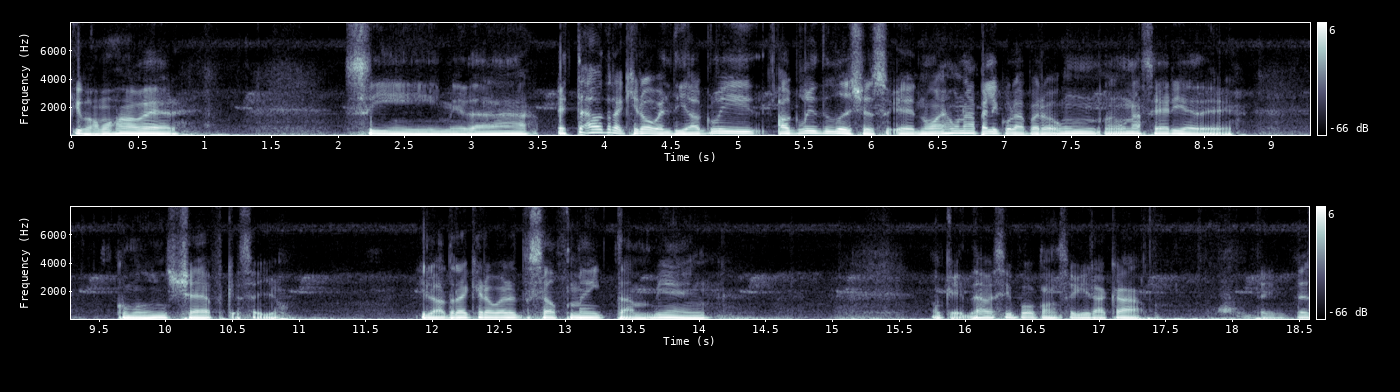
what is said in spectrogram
Y vamos a ver si me da. Esta otra quiero ver, The Ugly, Ugly Delicious. Eh, no es una película, pero es una serie de. Como un chef, qué sé yo. Y la otra quiero ver The Self-Made también. Ok, déjame ver si puedo conseguir acá. The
